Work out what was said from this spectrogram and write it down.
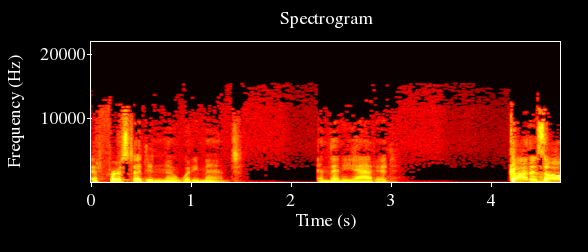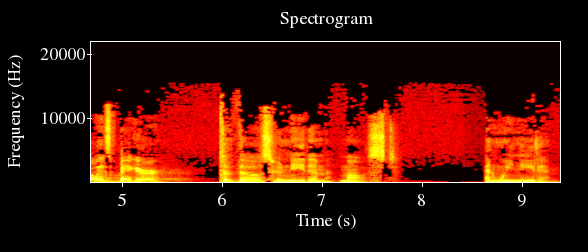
At first I didn't know what he meant. And then he added, God is always bigger to those who need him most. And we need him.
